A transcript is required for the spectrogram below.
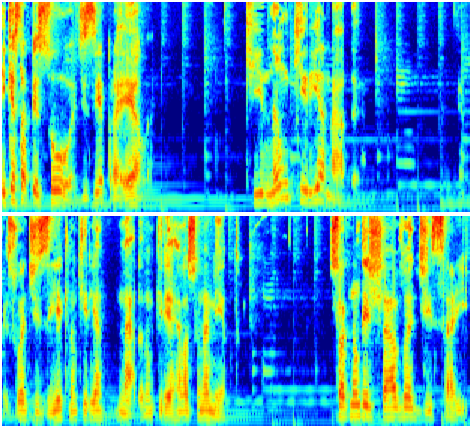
e que esta pessoa dizia para ela que não queria nada. A pessoa dizia que não queria nada, não queria relacionamento. Só que não deixava de sair.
